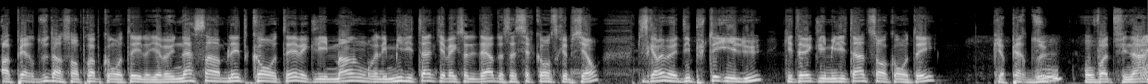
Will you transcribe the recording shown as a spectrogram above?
a perdu dans son propre comté. là. Il y avait une assemblée de comté avec les membres, les militants de Québec solidaire de sa circonscription. Puis c'est quand même un député élu qui était avec les militants de son comté, puis a perdu au vote final.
